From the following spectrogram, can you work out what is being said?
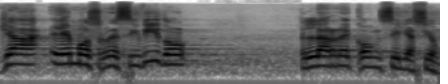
ya hemos recibido la reconciliación.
